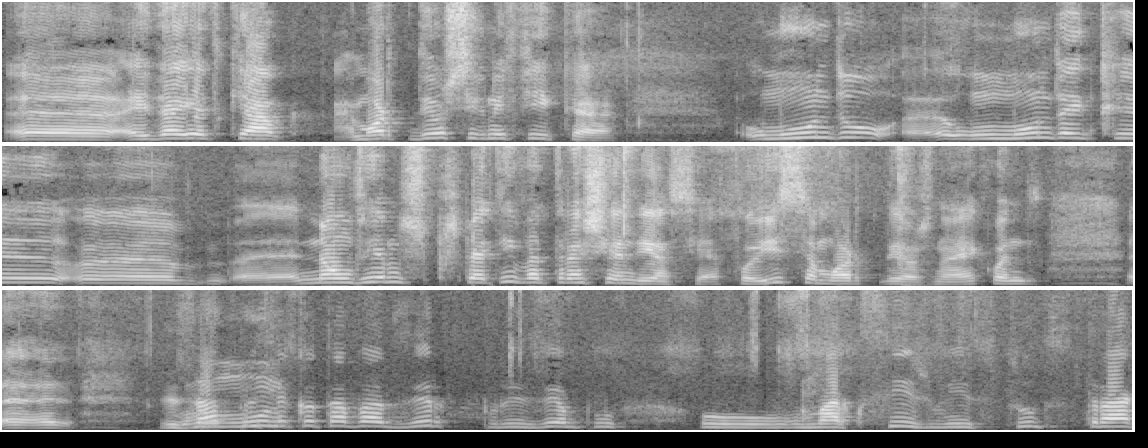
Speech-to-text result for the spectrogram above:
uh, a ideia de que a, a morte de Deus significa o mundo, eh, um mundo em que uh, não vemos perspectiva de transcendência. Foi isso a morte de Deus, não é? Quando, uh, Exato, mundo... por isso é que eu estava a dizer que, por exemplo, o, o marxismo e isso tudo terá,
